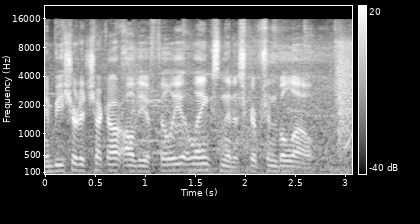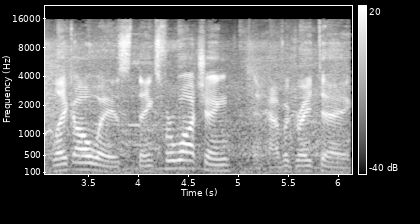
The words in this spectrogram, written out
and be sure to check out all the affiliate links in the description below. Like always, thanks for watching and have a great day.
